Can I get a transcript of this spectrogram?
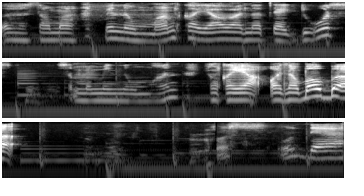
eh, sama minuman kayak warna teh jus sama minuman yang kayak warna boba terus udah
